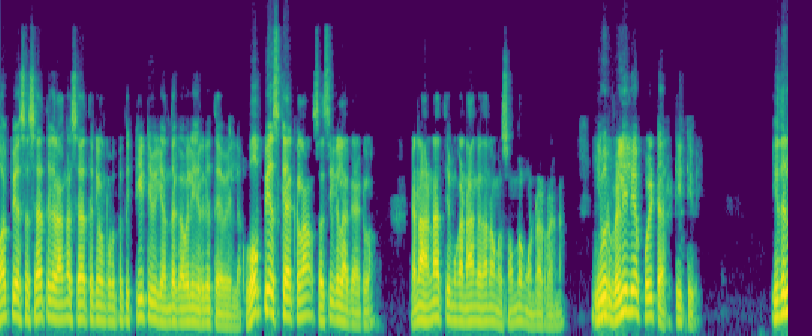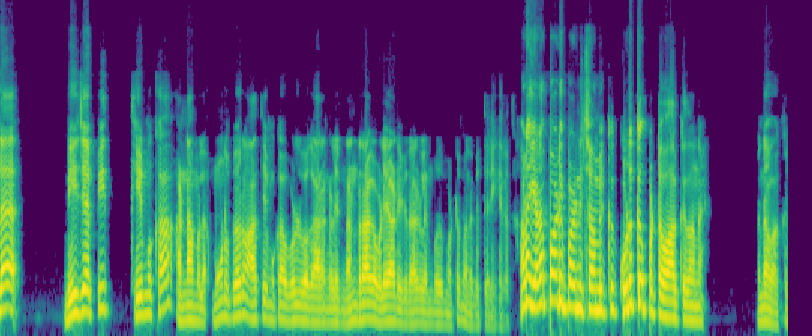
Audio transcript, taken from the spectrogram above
ஓபிஎஸ்ஸை சேர்த்துக்கிறாங்க சேர்த்துக்கலான்றத பற்றி டிடிவிக்கு எந்த கவலையும் இருக்க தேவையில்லை. ஓபிஎஸ் கேட்கலாம் சசிகலா கேட்கலாம். ஏன்னா அதிமுக நாங்கள் தானே அவங்க சொந்தம் கொண்டாடுறாங்க. இவர் வெளியிலேயே போயிட்டார் டிடிவி இதில் பிஜேபி திமுக அண்ணாமலை மூணு பேரும் அதிமுக உள்விவகாரங்களில் நன்றாக விளையாடுகிறார்கள் என்பது மட்டும் எனக்கு தெரிகிறது. ஆனா எடப்பாடி பழனிசாமிக்கு கொடுக்கப்பட்ட வாக்கு தானே? என்ன வாக்கு?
